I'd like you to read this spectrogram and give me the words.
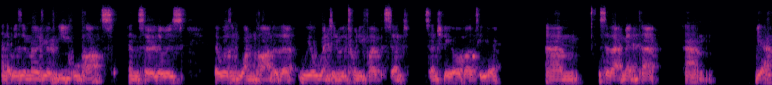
And it was a merger of equal parts. And so there was there wasn't one partner that we all went in with 25% essentially of Altido. Um, so that meant that um, yeah,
